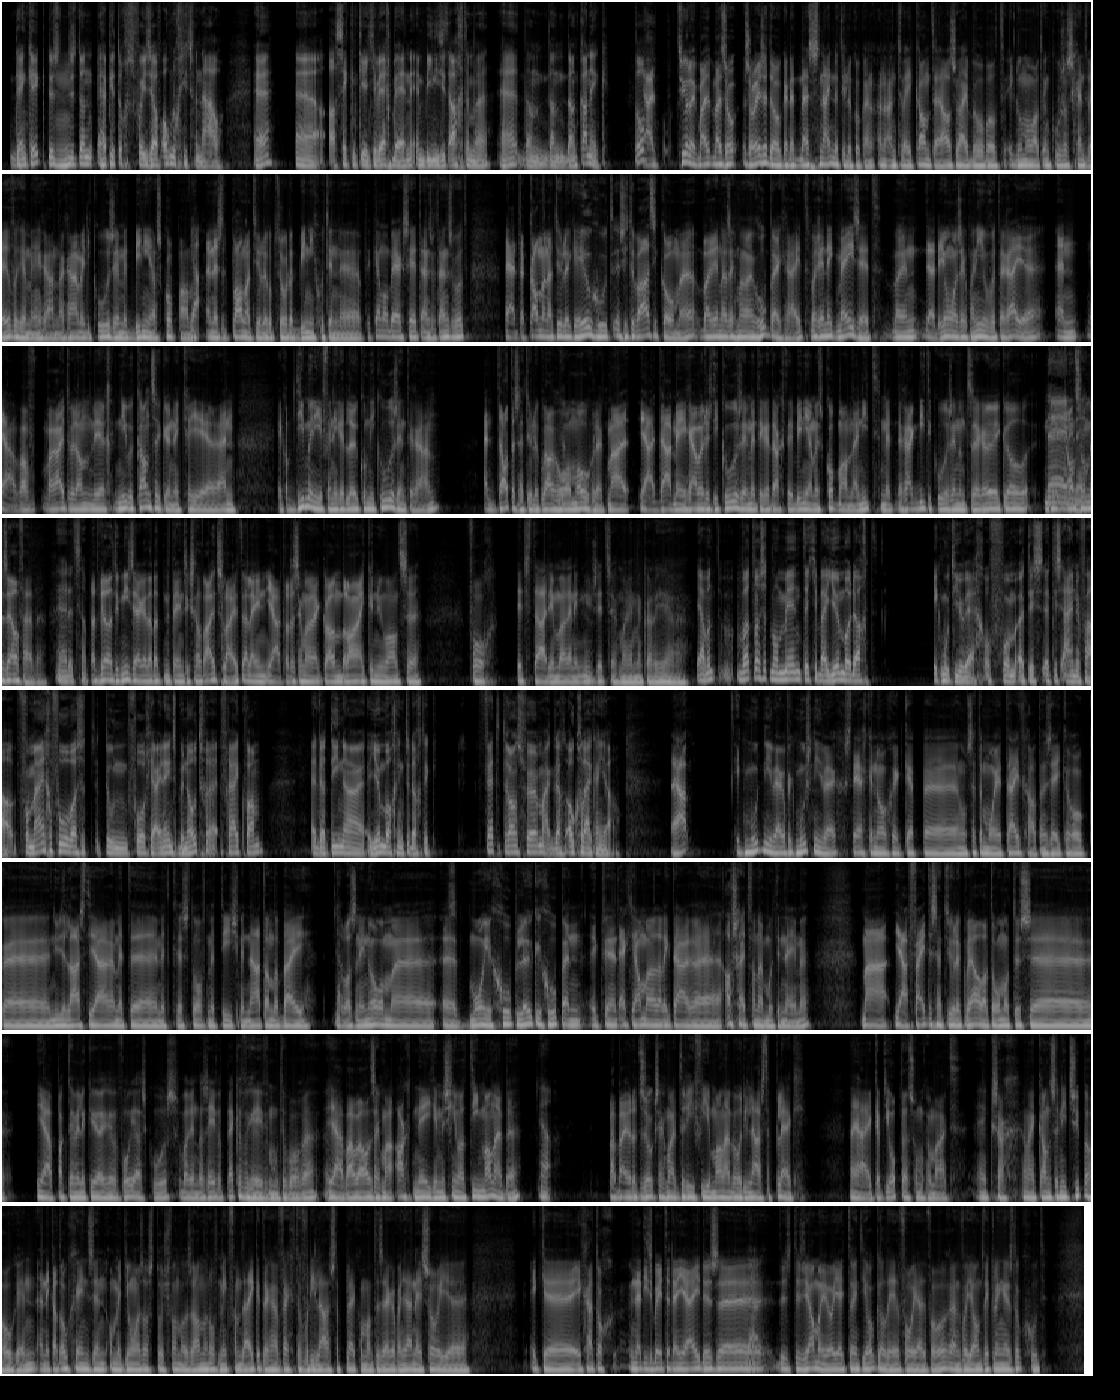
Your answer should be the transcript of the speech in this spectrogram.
denk ik. Dus, mm. dus dan heb je toch voor jezelf ook nog iets van, nou, hè, uh, als ik een keertje weg ben en Bini zit achter me, hè, dan, dan, dan kan ik. Toch? Ja, tuurlijk, maar, maar zo, zo is het ook. En het mes snijdt natuurlijk ook aan, aan, aan twee kanten. Als wij bijvoorbeeld, ik noem maar wat, een koers als Gent-Wevelgem ingaan, dan gaan we die koers in met Bini als kopman. Ja. En is het plan natuurlijk op zorgen dat Bini goed in, uh, op de Kemmelberg zit, enzovoort, enzovoort. Ja, er kan er natuurlijk heel goed een situatie komen waarin er zeg maar een groep wegrijdt, waarin ik mee zit, waarin ja, de jongen zeg maar niet hoeven te rijden en ja, waar, waaruit we dan weer nieuwe kansen kunnen creëren. En kijk, op die manier vind ik het leuk om die koers in te gaan. En dat is natuurlijk wel gewoon ja. mogelijk. Maar ja, daarmee gaan we dus die koers in met de gedachte: Biniam is kopman. En niet met, dan ga ik niet de koers in om te zeggen: hey, ik wil nee, meer kans nee, voor mezelf hebben. Nee, dat, snap dat wil natuurlijk niet zeggen dat het meteen zichzelf uitsluit. Alleen ja, dat is zeg maar wel een belangrijke nuance voor dit stadium waarin ik nu zit, zeg maar, in mijn carrière. Ja, want wat was het moment dat je bij Jumbo dacht: ik moet hier weg? Of voor, het, is, het is einde verhaal. Voor mijn gevoel was het toen vorig jaar ineens Benoot vrij, kwam. En dat die naar Jumbo ging, toen dacht ik: vette transfer, maar ik dacht ook gelijk aan jou. Nou ja, ik moet niet weg of ik moest niet weg. Sterker nog, ik heb uh, een ontzettend mooie tijd gehad. En zeker ook uh, nu de laatste jaren met, uh, met Christophe, met Ties, met Nathan erbij. Ja. Dat was een enorm mooie groep, leuke groep. En ik vind het echt jammer dat ik daar afscheid van heb moeten nemen. Maar ja, feit is natuurlijk wel dat er ondertussen... ja, pak een willekeurige voorjaarskoers... waarin er zeven plekken vergeven moeten worden. Ja, waar we al zeg maar acht, negen, misschien wel tien man hebben. Ja. Waarbij we dat dus ook zeg maar drie, vier man hebben voor die laatste plek. Nou ja, ik heb die optelsom gemaakt. Ik zag mijn kansen niet super hoog in. En ik had ook geen zin om met jongens als Tosh van der Zanden of Mick van Dijken te gaan vechten voor die laatste plek. Om dan te zeggen van ja, nee, sorry. Uh, ik, uh, ik ga toch net iets beter dan jij. Dus, uh, ja. dus, dus jammer joh. Jij traint hier ook al heel voorjaar voor. En voor je ontwikkeling is het ook goed.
